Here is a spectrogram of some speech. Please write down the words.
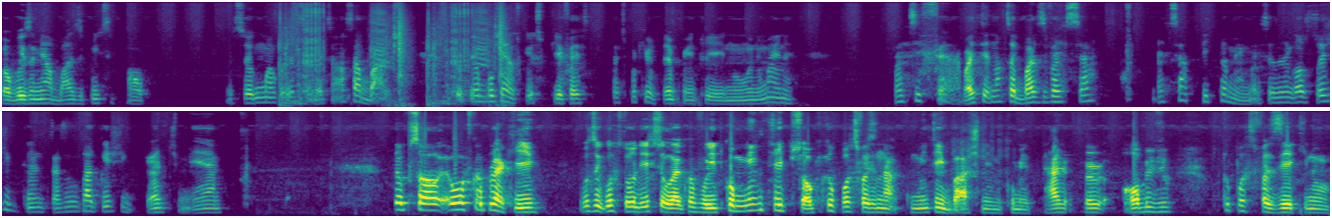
talvez a minha base principal. Vai ser alguma coisa assim, vai ser a nossa base. Eu tenho um pouquinho porque faz, faz pouquinho tempo que eu entrei no Uno, mas né? Vai ser fera, vai ter nossa base, vai ser a, vai ser a pica mesmo, vai ser um negócio gigante, vai ser um bagulho gigante mesmo. Então pessoal, eu vou ficar por aqui você gostou, deixe seu like favorito. Comente aí, pessoal, o que, eu posso fazer na. Comente aí embaixo né, no comentário, óbvio. O que eu posso fazer aqui no,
